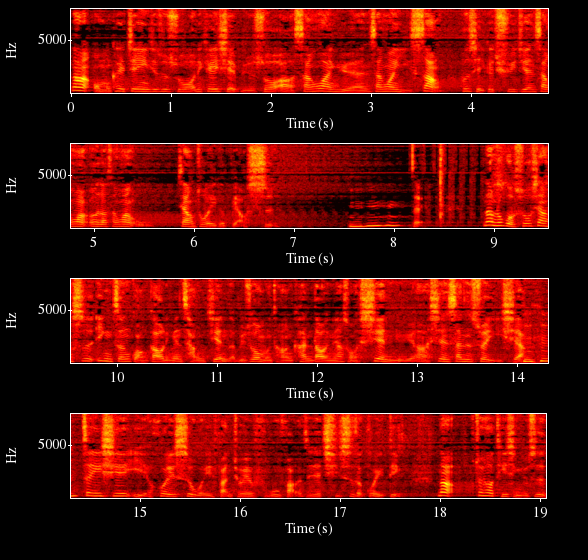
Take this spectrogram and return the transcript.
那我们可以建议就是说，你可以写，比如说啊，三万元、三万以上，或者写一个区间，三万二到三万五。这样做一个表示，嗯哼哼，对。那如果说像是应征广告里面常见的，比如说我们常常看到人家什么限女啊、限三十岁以下，嗯，这一些也会是违反就业服务法的这些歧视的规定。那最后提醒就是，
